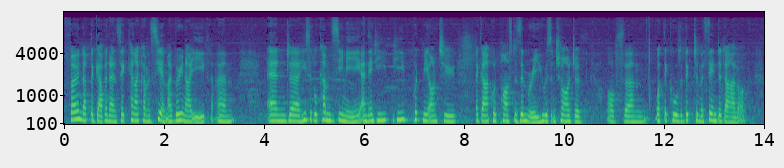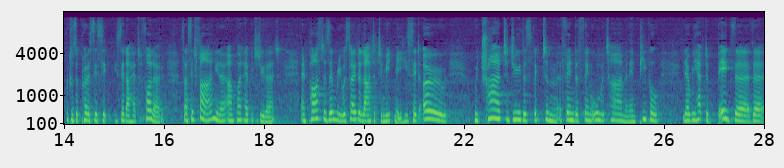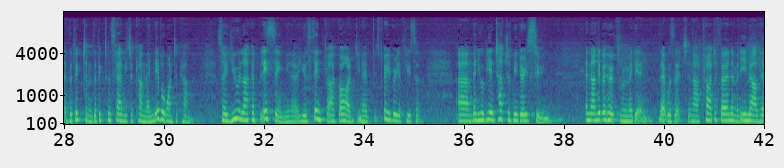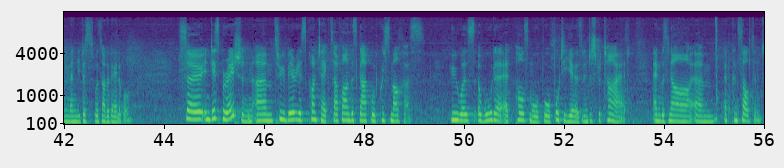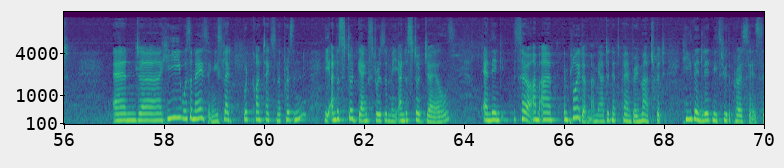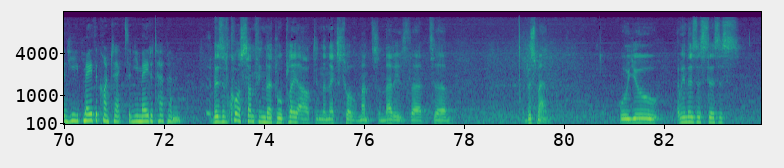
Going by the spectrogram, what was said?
phoned up the governor and said, "Can I come and see him?" I'm very naive, um, and uh, he said, "Well, come and see me." And then he he put me onto a guy called Pastor Zimri, who was in charge of, of um, what they call the victim offender dialogue, which was a process he, he said I had to follow. So I said, fine, you know, I'm quite happy to do that. And Pastor Zimri was so delighted to meet me. He said, oh, we try to do this victim offender thing all the time, and then people, you know, we have to beg the, the, the victim, the victim's family to come. They never want to come. So you like a blessing, you know, you're sent by God, you know, it's very, very effusive. Um, and he will be in touch with me very soon. And I never heard from him again. That was it. And I tried to phone him and email him, and he just was not available. So, in desperation, um, through various contacts, I found this guy called Chris Malchus, who was a warder at Pollsmoor for 40 years and just retired and was now um, a consultant. And uh, he was amazing. He still had good contacts in the prison. He understood gangsterism, he understood jails. And then, so I employed him. I mean, I didn't have to pay him very much, but he then led me through the process and he made the contacts and he made it happen. There's, of course, something that will play out in the next 12 months, and that is that um, this man, who you, I mean, there's this, there's this,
